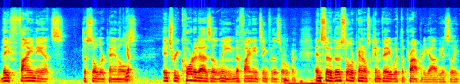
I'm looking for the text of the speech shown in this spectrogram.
They finance the solar panels. Yep. It's recorded as a lien, the financing for the solar panel. And so those solar panels convey with the property, obviously.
